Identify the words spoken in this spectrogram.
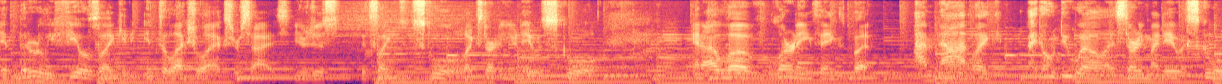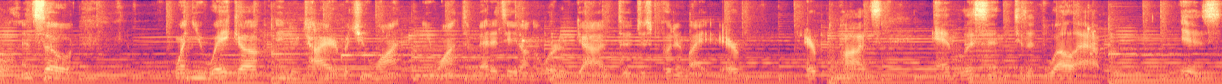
it literally feels like an intellectual exercise. You're just it's like school like starting your day with school. And i love learning things but i'm not like i don't do well at starting my day with school. And so when you wake up and you're tired but you want you want to meditate on the word of god to just put in my air airpods and listen to the dwell app is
